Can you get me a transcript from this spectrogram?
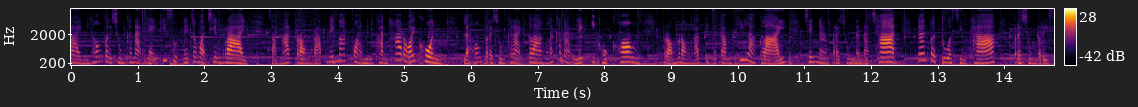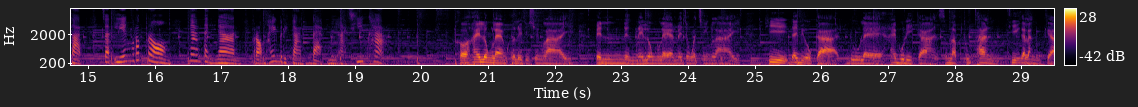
รายมีห้องประชุมขนาดใหญ่ที่สุดในจังหวัดเชียงราย สามารถรองรับได้มากกว่า 1,500 คน และห้องประชุมขนาดกลางและขนาดเล็กอีก 6 ห้อง พร้อมรองรับกิจกรรมที่หลากหลาย เช่นงานประชุมนานาชาติ งานเปิดตัวสินค้า ประชุมบริษัท จัดเลี้ยงรับรอง งานแต่งงาน พร้อมให้บริการแบบมืออาชีพค่ะ ขอให้โรงแรมเคอร์เลจเชียงราย เป็นหนึ่งในโรงแรมในจังหวัดเชียงราย ที่ได้มีโอกาสดูแลให้บริการสำหรับทุกท่านที่กำลังจะ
